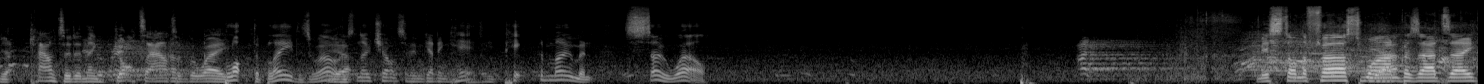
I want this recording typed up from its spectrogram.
Yeah, countered and then got out of the way. Blocked the blade as well. Yeah. There's no chance of him getting hit. He picked the moment so well. Missed on the first one, Yeah. Bazadze.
